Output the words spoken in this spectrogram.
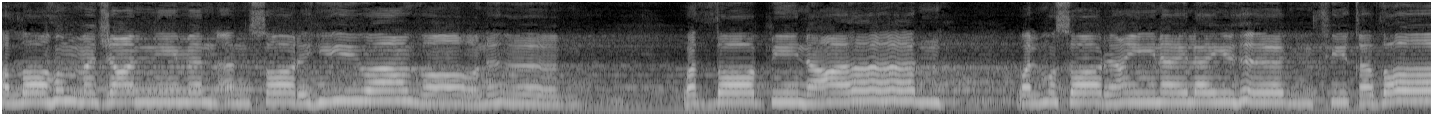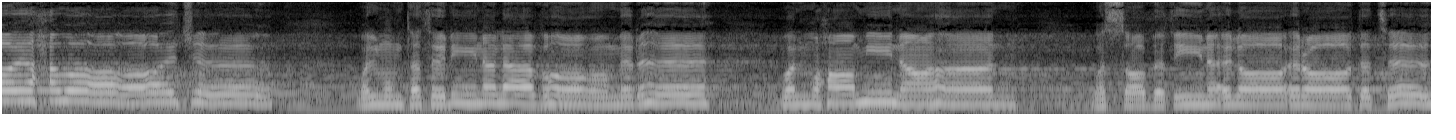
اللهم اجعلني من أنصاره وأعوانه والضابين عنه والمصارعين إليهم في قضاء حوائجه والممتثلين لأوامره والمحامين عنه والسابقين إلى إرادته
